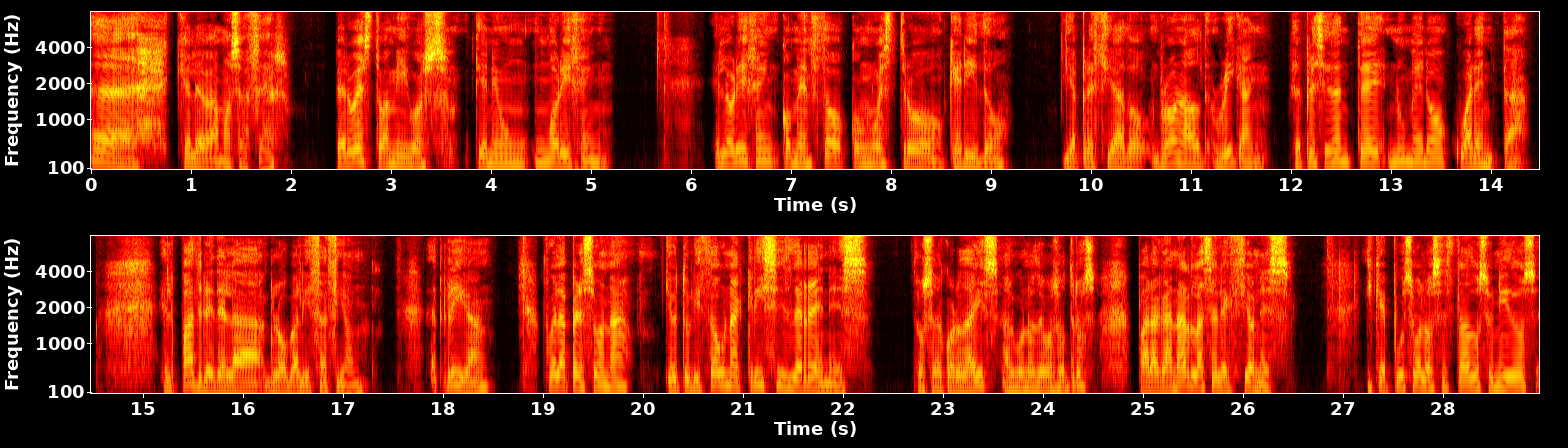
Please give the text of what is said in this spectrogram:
Ah, ¿Qué le vamos a hacer? Pero esto, amigos, tiene un, un origen. El origen comenzó con nuestro querido y apreciado Ronald Reagan, el presidente número 40, el padre de la globalización. Reagan fue la persona que utilizó una crisis de rehenes ¿os acordáis, algunos de vosotros? Para ganar las elecciones y que puso a los Estados Unidos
